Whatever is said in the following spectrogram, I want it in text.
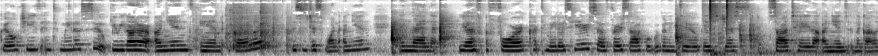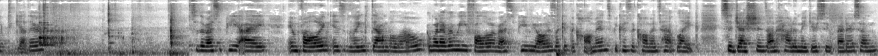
Grilled cheese and tomato soup. Here we got our onions and garlic. This is just one onion. And then we have four cut tomatoes here. So first off, what we're gonna do is just saute the onions and the garlic together. So the recipe I and following is linked down below. Whenever we follow a recipe, we always look at the comments because the comments have like suggestions on how to make your soup better. So I'm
